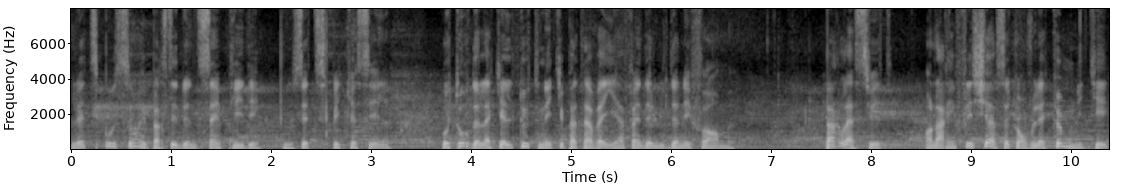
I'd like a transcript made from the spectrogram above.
L'exposition est partie d'une simple idée, nous explique Cécile, autour de laquelle toute une équipe a travaillé afin de lui donner forme. Par la suite, on a réfléchi à ce qu'on voulait communiquer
